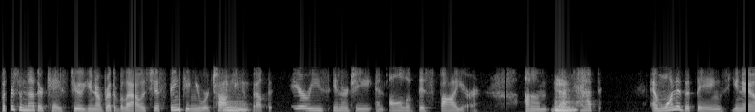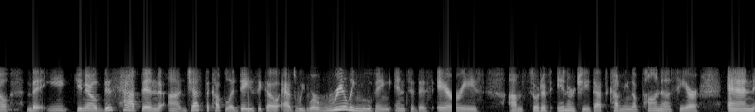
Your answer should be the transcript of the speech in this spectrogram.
But there's another case too. You know, Brother Balah, I was just thinking you were talking Mm. about the Aries energy and all of this fire um, Mm. that's happened. And one of the things, you know, that you, you know, this happened uh, just a couple of days ago as we were really moving into this Aries um, sort of energy that's coming upon us here, and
